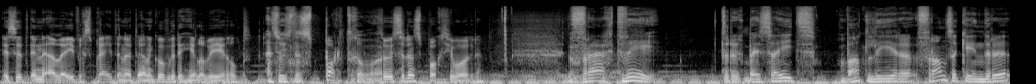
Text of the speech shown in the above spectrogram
is het in LA verspreid en uiteindelijk over de hele wereld. En zo is het een sport geworden. Zo is het een sport geworden. Vraag 2. Terug bij Said. Wat leren Franse kinderen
